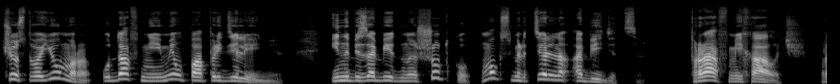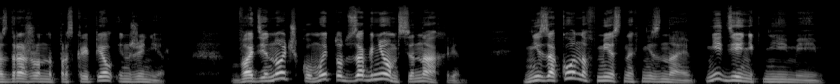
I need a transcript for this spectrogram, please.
Чувство юмора удав не имел по определению и на безобидную шутку мог смертельно обидеться. «Прав, Михалыч», — раздраженно проскрипел инженер. «В одиночку мы тут загнемся нахрен. Ни законов местных не знаем, ни денег не имеем.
